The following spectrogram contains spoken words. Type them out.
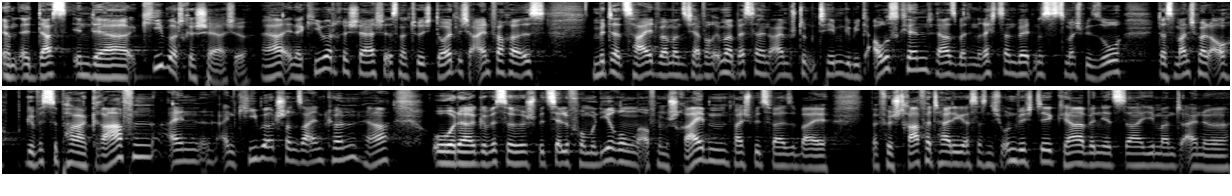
ähm, äh, dass in der Keyword-Recherche, ja, in der Keyword-Recherche es natürlich deutlich einfacher ist, mit der Zeit, weil man sich einfach immer besser in einem bestimmten Themengebiet auskennt. Ja, also bei den Rechtsanwälten ist es zum Beispiel so, dass manchmal auch gewisse Paragraphen ein, ein Keyword schon sein können, ja, oder gewisse spezielle Formulierungen auf einem Schreiben, beispielsweise bei, bei für Strafverteidiger ist das nicht unwichtig, ja, wenn jetzt da jemand eine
